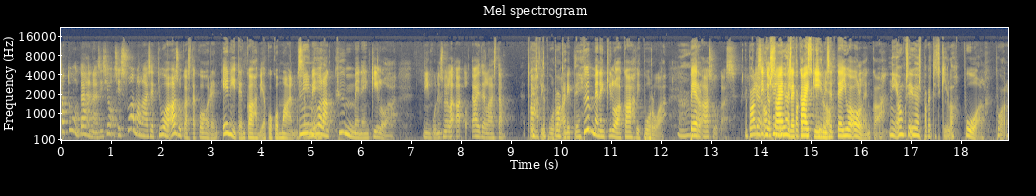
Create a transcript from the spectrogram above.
mä tuun tähän näin. Siis, jo, siis suomalaiset juo asukasta kohden eniten kahvia koko maailmassa. Niin, Niin, me niin. juodaan 10 kiloa, niin kun, jos me ajatellaan sitä kahvipurua, niin 10 kiloa kahvipurua uh-huh. per asukas. Ja paljon- ja sit onko jos ajattelet, että kaikki kilo? ihmiset ei juo ollenkaan, Niin, onko se yhdessä paketissa kilo? puoli. Puoli.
